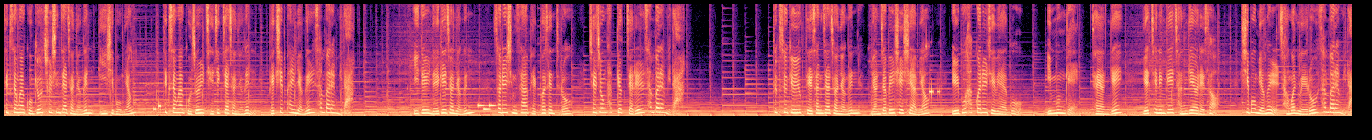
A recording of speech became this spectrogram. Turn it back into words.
특성화 고교 출신자 전형은 25명, 특성화 고졸 재직자 전형은 118명을 선발합니다. 이들 4개 전형은 서류 심사 100%로 최종 합격자를 선발합니다. 특수교육 대상자 전형은 면접을 실시하며 일부 학과를 제외하고 인문계, 자연계, 예체능계 전 계열에서 15명을 정원 외로 선발합니다.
